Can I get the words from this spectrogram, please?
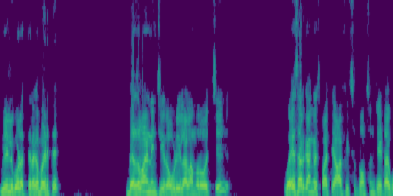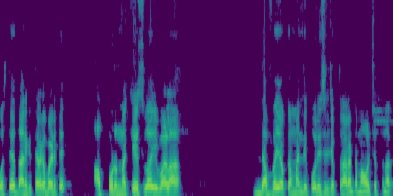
వీళ్ళు కూడా తిరగబడితే బెజవాడి నుంచి రౌడీలు వాళ్ళందరూ వచ్చి వైఎస్ఆర్ కాంగ్రెస్ పార్టీ ఆఫీసు ధ్వంసం చేయటానికి వస్తే దానికి తిరగబడితే అప్పుడున్న కేసులో ఇవాళ డెబ్బై ఒక్క మంది పోలీసులు చెప్తున్నారంట మా వాళ్ళు చెప్తున్నారు.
